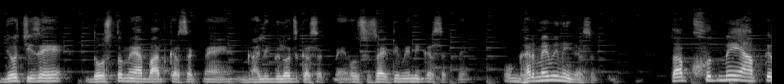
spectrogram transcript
जो चीज़ें दोस्तों में आप बात कर सकते हैं, गाली गलौज कर सकते हैं, वो सोसाइटी में नहीं कर सकते, वो घर में भी नहीं कर सकते। तो आप खुद में आपके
